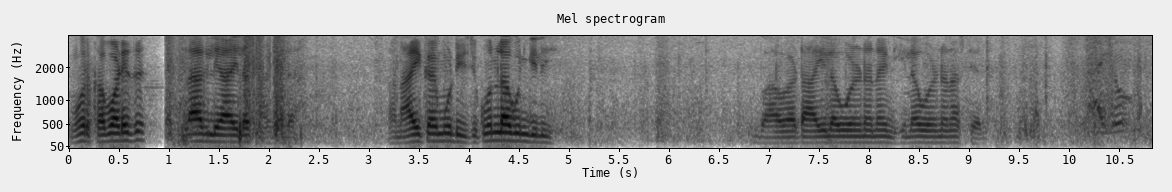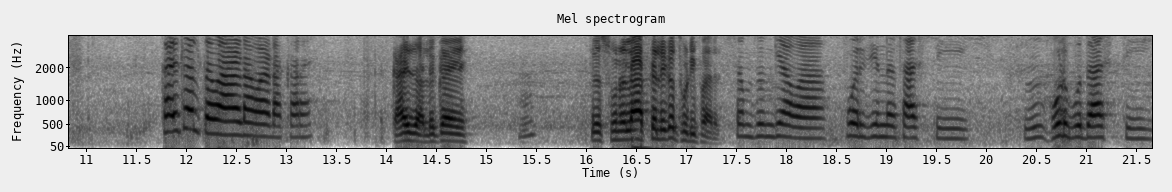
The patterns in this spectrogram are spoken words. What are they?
मूर्ख बॉडेच लागली आईला सांगायला. आणि आई काय मोठी हिची कोण लागून गेली? बावाट आईला वळणं नाही आणि हिला वळणं नसते काय चालतं वाडा वाडा कराय? काय झालं काय? तर सुनाला अक्कल आहे का थोडीफार? समजून घ्यावा. पोरजीनस असती. हं, हुडबुद असती.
